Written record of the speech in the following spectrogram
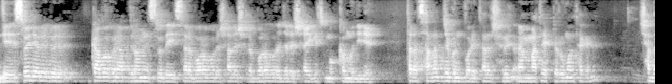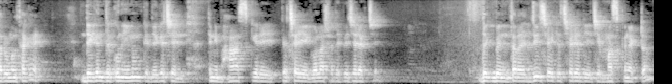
যে সৌদি আরবের কাবাগর আব্দুর রহমান সৌদি তারা বড় বড় সালে সালে বড় বড় যারা সাই গেছে মক্কা মদিনের তারা সালাদ যখন পরে, তারা শরীর মাথায় একটা রুমাল থাকে না? সাদা রুমাল থাকে? দেখেন তো কোনো ইমামকে দেখেছেন? তিনি ভাঁজ কেড়ে পেঁচাইয়ে গলার সাথে পেঁচে রাখছে। দেখবেন তারা দুই সাইডে ছেড়ে দিয়েছে, মাঝখানে একটা।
